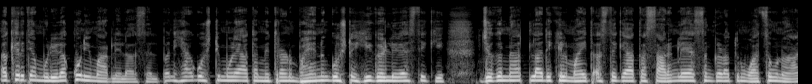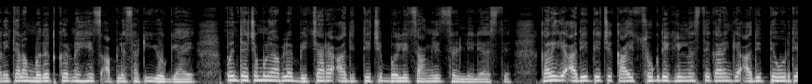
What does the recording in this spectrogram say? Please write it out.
अखेर त्या मुलीला कोणी मारलेलं असेल? पण ह्या गोष्टीमुळे आता मित्रांनो भयानक गोष्ट ही घडलेली असते की जगन्नाथ जगन्नाथला देखील माहीत असतं की आता सारंगला या संकटातून वाचवणं आणि त्याला मदत करणं हेच आपल्यासाठी योग्य आहे. पण त्याच्यामुळे आपल्या बिचाऱ्या आदित्यची बली चांगलीच चढलेली असते. कारण की आदित्यची काही चूक देखील नसते. कारण की आदित्यवरती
